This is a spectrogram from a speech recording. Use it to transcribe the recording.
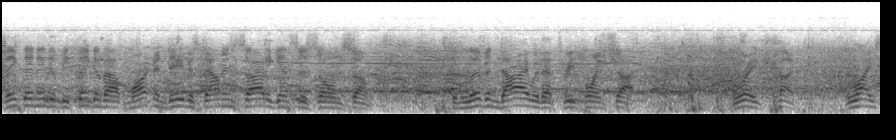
I think they need to be thinking about Martin and Davis down inside against this zone some. Can live and die with that three-point shot. Great cut. Rice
